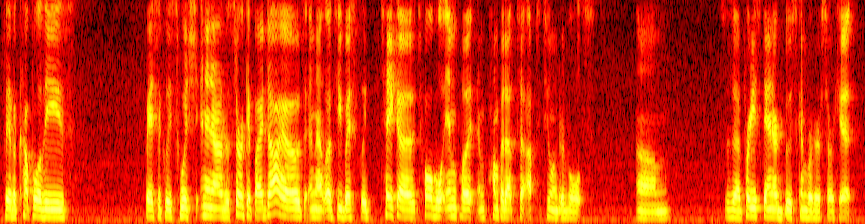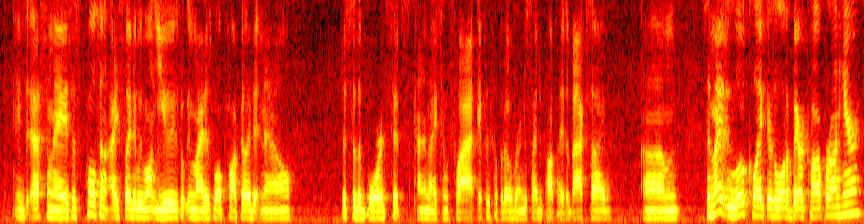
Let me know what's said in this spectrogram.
So we have a couple of these basically switch in and out of the circuit by diodes, and that lets you basically take a 12 volt input and pump it up to up to 200 volts. Um, this is a pretty standard boost converter circuit. These SMAs, this pulse and isolated we won't use, but we might as well populate it now, just so the board sits kind of nice and flat if we flip it over and decide to populate the backside. Um, so it might look like there's a lot of bare copper on here,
